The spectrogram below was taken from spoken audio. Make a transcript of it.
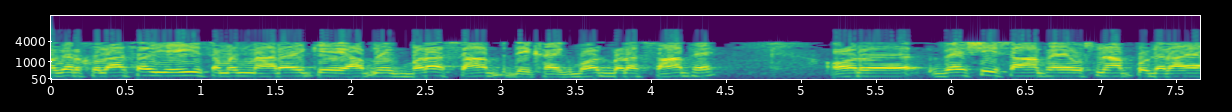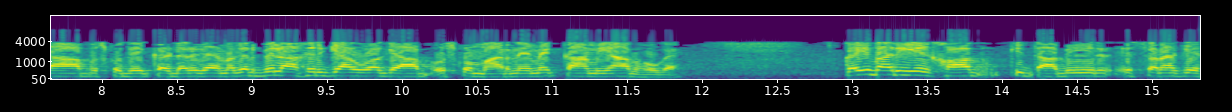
مگر خلاصہ یہی سمجھ میں آ رہا ہے کہ آپ نے ایک بڑا سانپ دیکھا ایک بہت بڑا سانپ ہے اور ویشی سانپ ہے، اس نے آپ کو ڈرایا، آپ اس کو دیکھ کر ڈر گئے، مگر بالآخر کیا ہوا کہ آپ اس کو مارنے میں کامیاب ہو گئے۔ کئی بار یہ خواب کی تعبیر، اس طرح کے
